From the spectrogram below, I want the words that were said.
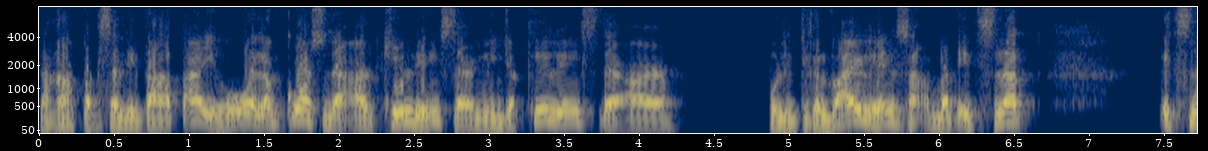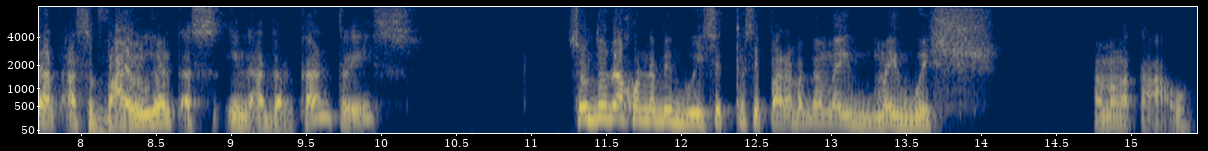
nakakapagsalita tayo. Well, of course, there are killings, there are media killings, there are political violence, ah, but it's not it's not as violent as in other countries. So doon ako nabibwisit kasi para bagang may may wish ang mga tao.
